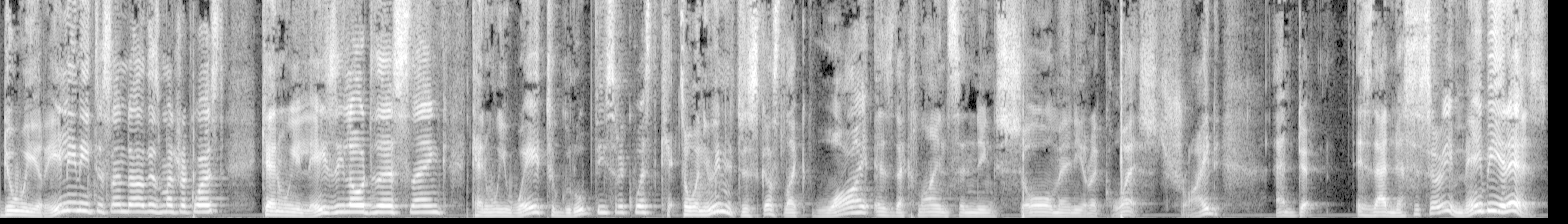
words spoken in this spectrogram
Do we really need to send out this much request? Can we lazy load this thing? Can we wait to group these requests? So when you need to discuss like why is the client sending so many requests, right? And uh, is that necessary? Maybe it is.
